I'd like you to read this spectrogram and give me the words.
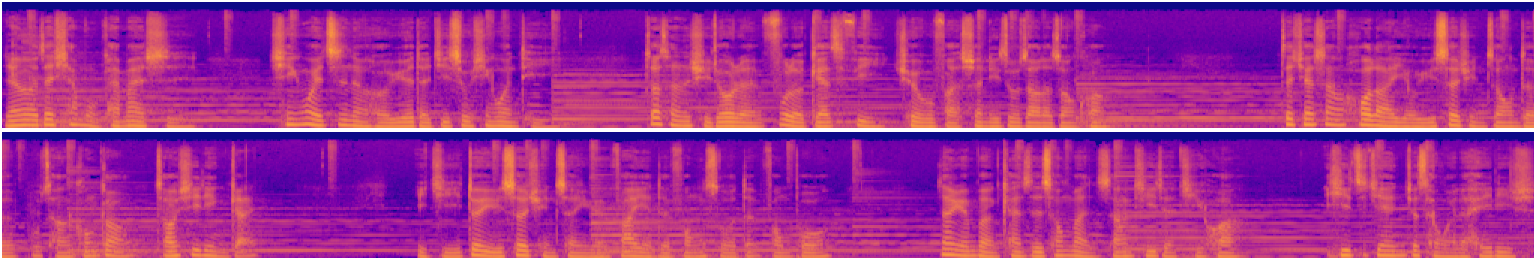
然而，在项目开卖时，是因为智能合约的技术性问题，造成了许多人付了 gas fee 却无法顺利铸造的状况。再加上后来由于社群中的补偿公告朝夕令改，以及对于社群成员发言的封锁等风波，让原本看似充满商机的计划，一夕之间就成为了黑历史。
